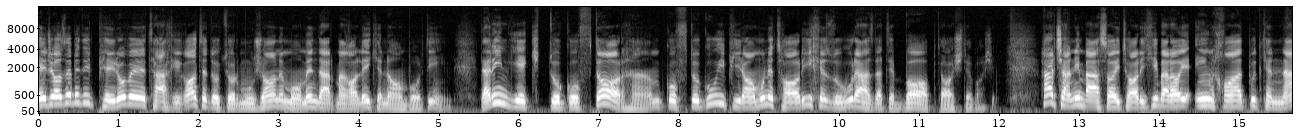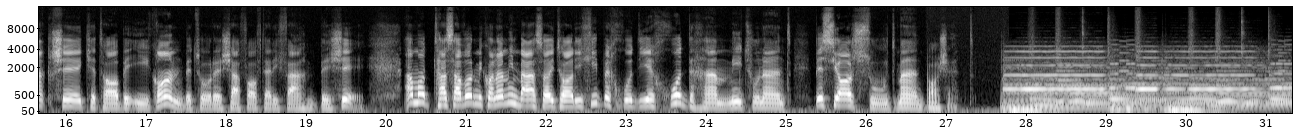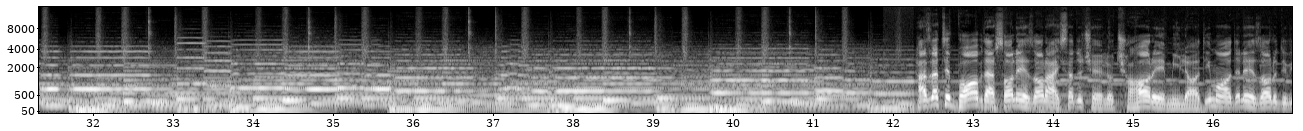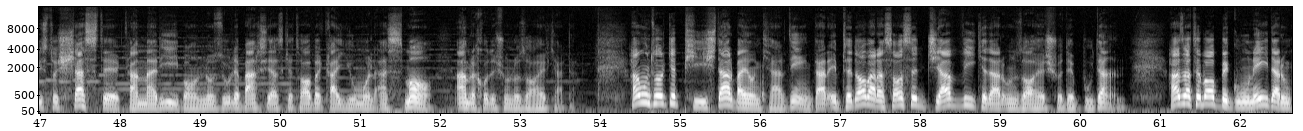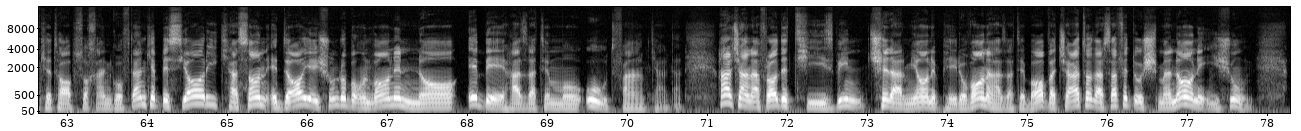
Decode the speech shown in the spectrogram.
اجازه بدید پیرو تحقیقات دکتر موژان مومن در مقاله که نام بردیم. در این یک دو گفتار هم گفتگوی پیرامون تاریخ ظهور حضرت باب داشته باشیم. هرچند این بحث های تاریخی برای این خواهد بود که نقش کتاب ایقان به طور شفافتری فهم بشه. اما تصور می‌کنم این بحث های تاریخی به خودی خود هم می‌تونند بسیار سودمند باشند. حضرت باب در سال 1844 میلادی معادل 1260 قمری با نزول بخشی از کتاب قیوم الاسما امر خودشون رو ظاهر کردند. همونطور که پیشتر بیان کردیم در ابتدا بر اساس جوی که در اون ظاهر شده بودن حضرت باب به گونه ای در اون کتاب سخن گفتن که بسیاری کسان ادعای ایشون رو به عنوان نائب حضرت موعود فهم کردند. هرچند افراد تیزبین چه در میان پیروان حضرت باب و چه حتی در صف دشمنان ایشون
